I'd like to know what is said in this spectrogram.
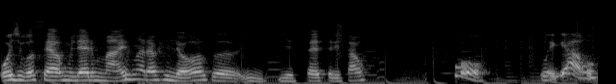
Hoje você é a mulher mais maravilhosa e, e etc e tal. Pô, legal.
